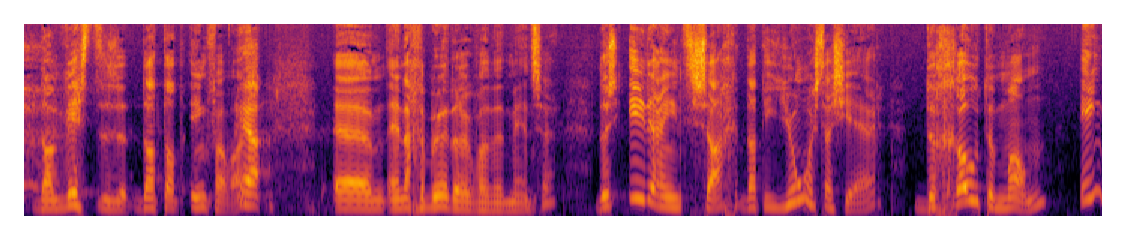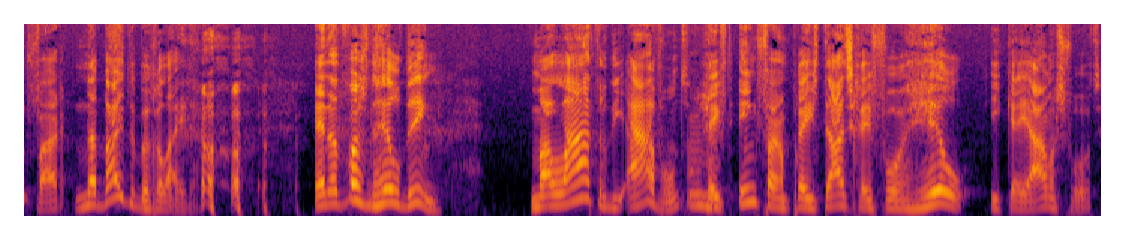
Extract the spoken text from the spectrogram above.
dan wisten ze dat dat Ingvar was. ja. Ehm, en dan gebeurde er ook wat met mensen. Dus iedereen zag dat die jonge stagiair, de grote man, Ingvar, naar buiten begeleidde. en dat was een heel ding. Maar later die avond Mhm. heeft Ingvar een presentatie gegeven voor heel IKEA Amersfoort.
